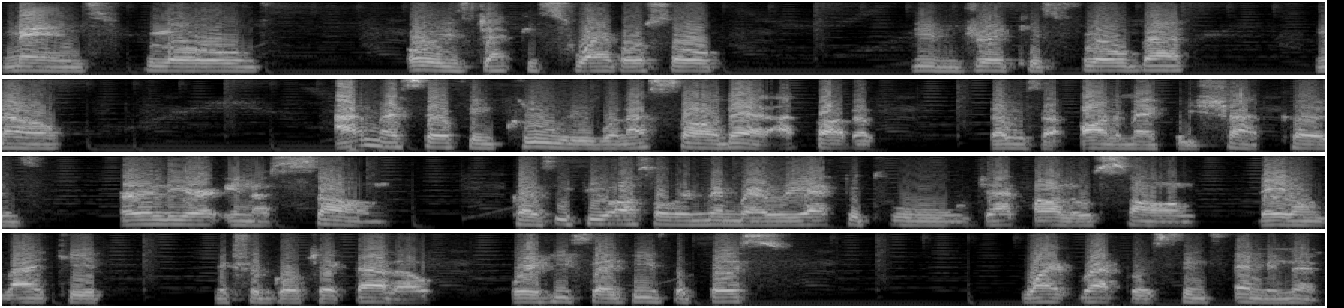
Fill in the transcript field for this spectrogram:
Man's flows. Oh, he's Jack his swag or so. Give Drake his flow back. Now, I myself included, when I saw that, I thought that that was an automatically shot because earlier in a song, because if you also remember, I reacted to Jack Harlow's song, They Don't Like It, Make sure to go check that out. Where he said he's the best white rapper since Eminem.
